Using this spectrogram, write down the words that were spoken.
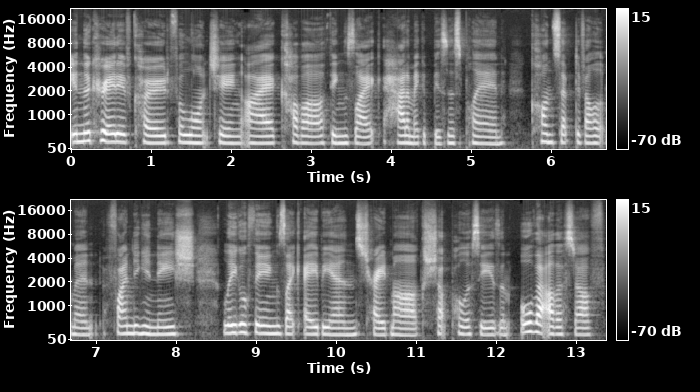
In the creative code for launching, I cover things like how to make a business plan, concept development, finding your niche, legal things like ABNs, trademarks, shop policies, and all that other stuff,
